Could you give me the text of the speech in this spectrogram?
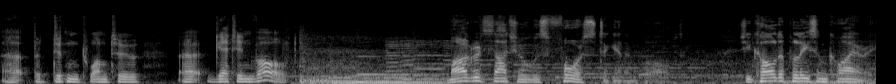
uh, but didn't want to uh, get involved. Margaret Thatcher was forced to get involved. She called a police inquiry,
